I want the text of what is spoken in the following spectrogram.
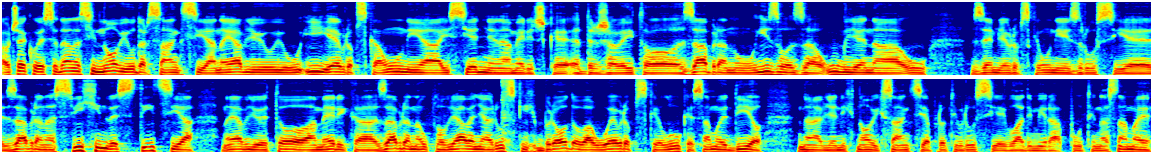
A očekuje se danas i novi udar sankcija. Najavljuju i Europska unija i Sjedinjene američke države i to zabranu izvoza ugljena u zemlje Europske unije iz Rusije, zabrana svih investicija, najavljuje to Amerika, zabrana uplovljavanja ruskih brodova u europske luke, samo je dio najavljenih novih sankcija protiv Rusije i Vladimira Putina. S nama je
